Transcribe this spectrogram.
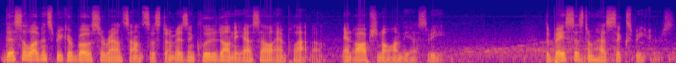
This 11-speaker Bose surround sound system is included on the SL and Platinum, and optional on the SV. The base system has 6 speakers.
